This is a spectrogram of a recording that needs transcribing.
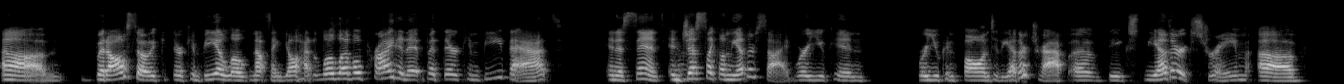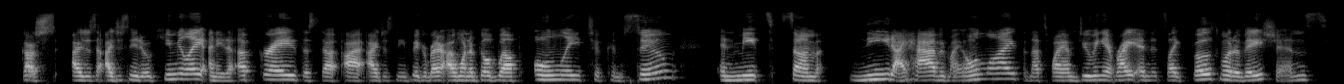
um, but also it, there can be a low not saying y'all had a low level pride in it but there can be that in a sense and just like on the other side where you can where you can fall into the other trap of the the other extreme of gosh i just i just need to accumulate i need to upgrade the stuff i, I just need bigger better i want to build wealth only to consume and meet some need i have in my own life and that's why i'm doing it right and it's like both motivations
